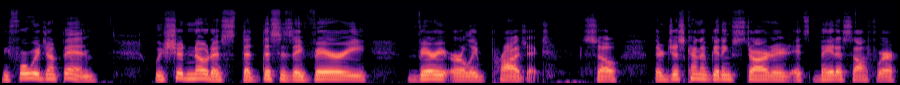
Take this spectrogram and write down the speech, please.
before we jump in, we should notice that this is a very, very early project. So they're just kind of getting started. It's beta software.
